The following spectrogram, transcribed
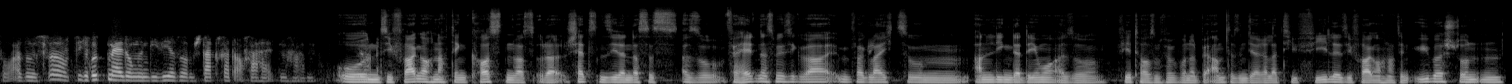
so. Also das sind die Rückmeldungen, die wir so im Stadtrat auch erhalten haben. Und ja. Sie fragen auch nach den Kosten, was oder schätzen Sie denn, dass es also verhältnismäßig war im Vergleich zum Anliegen der Demo? Also 4.500 Beamte sind ja relativ viele. Sie fragen auch nach den Überstunden.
